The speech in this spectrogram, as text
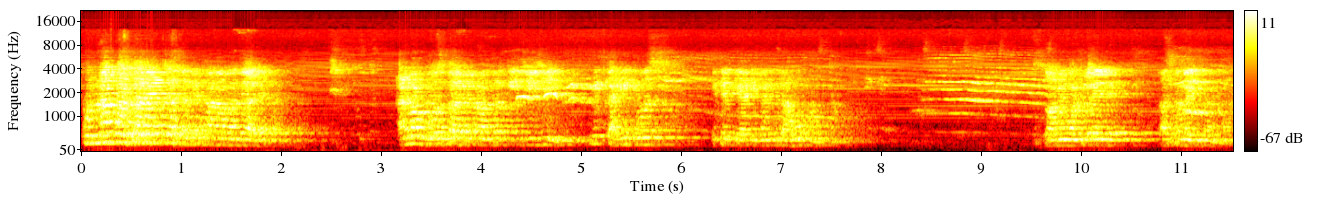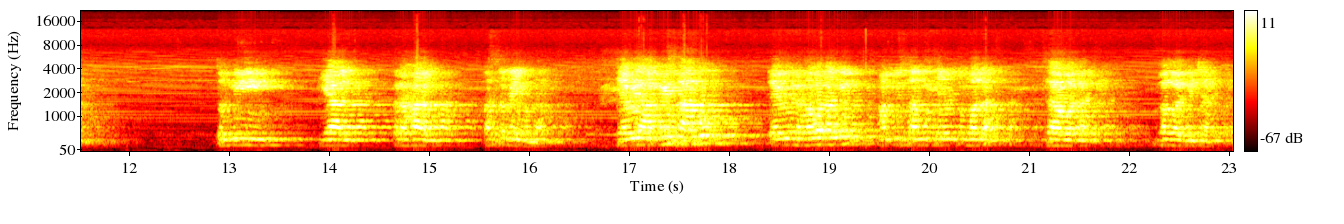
पुन्हा गोसाव्यांच्या संविधानामध्ये आले. आणि मग गोसाव्यांना म्हणतात की जी जी मी काही दिवस इथे त्या ठिकाणी राहू म्हणतो स्वामी म्हटले असं नाही म्हणणार तुम्ही याल राहाल असं नाही म्हणणार त्यावेळी आम्ही सांगू त्यावेळी राहावं लागेल. आम्ही सांगू त्यावेळी तुम्हाला जावं लागेल. बघा विचार करा.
